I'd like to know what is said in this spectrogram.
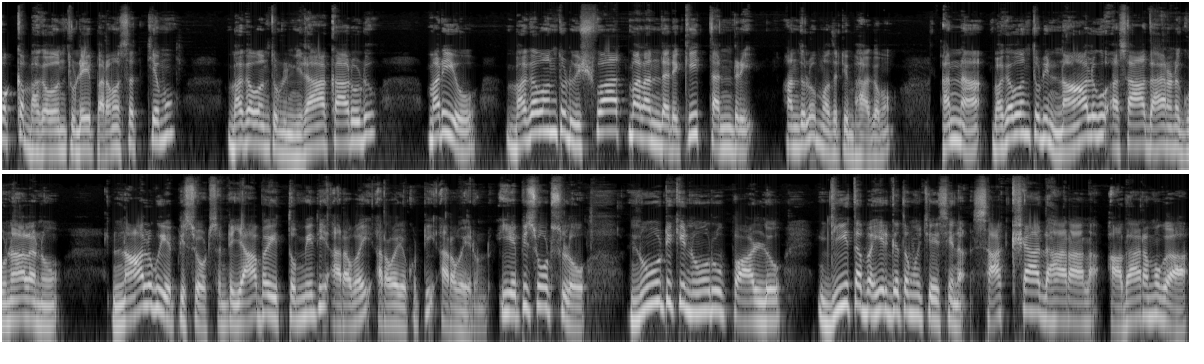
ఒక్క భగవంతుడే పరమసత్యము భగవంతుడు నిరాకారుడు మరియు భగవంతుడు విశ్వాత్మలందరికీ తండ్రి అందులో మొదటి భాగము. అన్న భగవంతుడి నాలుగు అసాధారణ గుణాలను నాలుగు ఎపిసోడ్స్ అంటే యాభై తొమ్మిది అరవై అరవై ఒకటి అరవై రెండు. ఈ ఎపిసోడ్స్లో నూటికి నూరు పాళ్ళు గీత బహిర్గతము చేసిన సాక్ష్యాధారాల ఆధారముగా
